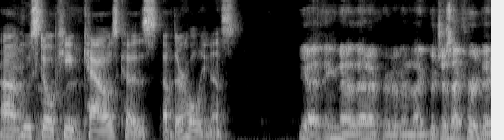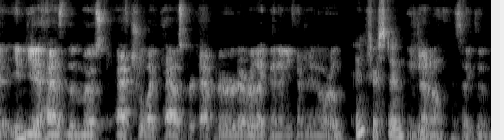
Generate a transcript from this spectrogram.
um, who still keep cows because of their holiness. Yeah, I think no, that I've heard of, and like, but just I've heard that India has the most actual like cows per capita or whatever, like than any country in the world Interesting. in general. It's like the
